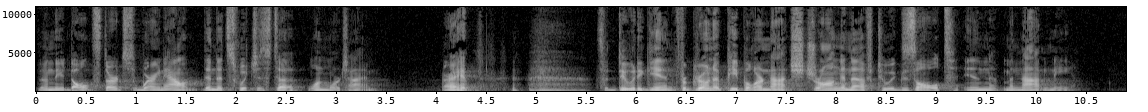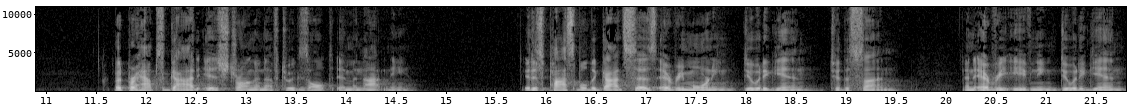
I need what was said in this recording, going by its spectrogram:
when the adult starts wearing out? Then it switches to one more time. All right? so do it again. For grown up people are not strong enough to exult in monotony. But perhaps God is strong enough to exult in monotony. It is possible that God says every morning, do it again to the sun, and every evening, do it again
